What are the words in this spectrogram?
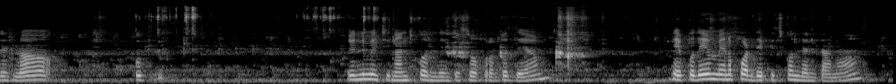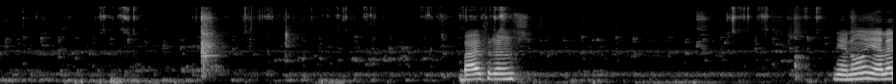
దీంట్లో ఉప్పు. ఎండుమిర్చి నంచుకొని తింటే సూపర్ ఉంటుంది. రేపు ఉదయం మినప్పొడి తెప్పించుకొని తింటాను. బాయ్ ఫ్రెండ్స్ నేను ఎలా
